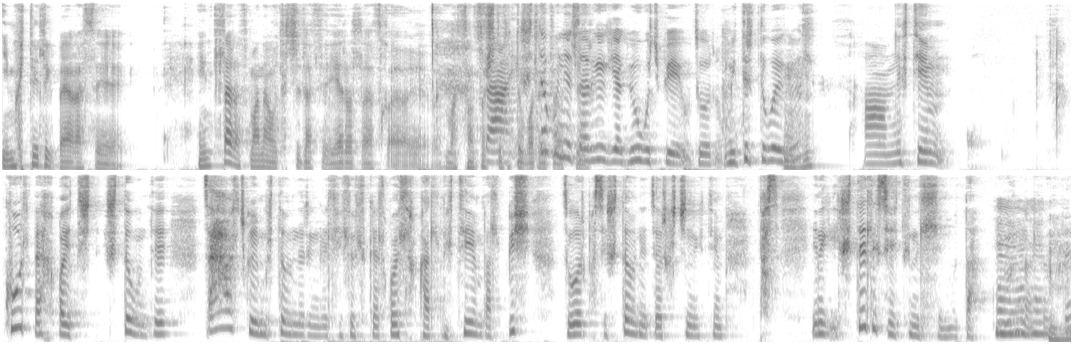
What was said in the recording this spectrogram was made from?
эмэгтэйлэг байгаас энэ талаар бас манай үзэгчид бас яриулаас маш сонсогчтой гэдэг болов. Эрэгтэй хүний зоргийг яг юу гэж би зөвөр мэдэрдэг вэ гэвэл аа нэг тийм кул байхгүй гэдэг шүү дээ. Эртөө хүн те. Заавалчгүй эмэгтэй хүнээр ингээл хилүүлэх гээл гуйлах гал нэг тийм бол биш. Зөвөр бас эртөө хүний зориг чинь нэг тийм бас энийг эртэлэг сэтгэнэл юм уу да. Ер нь бол те.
